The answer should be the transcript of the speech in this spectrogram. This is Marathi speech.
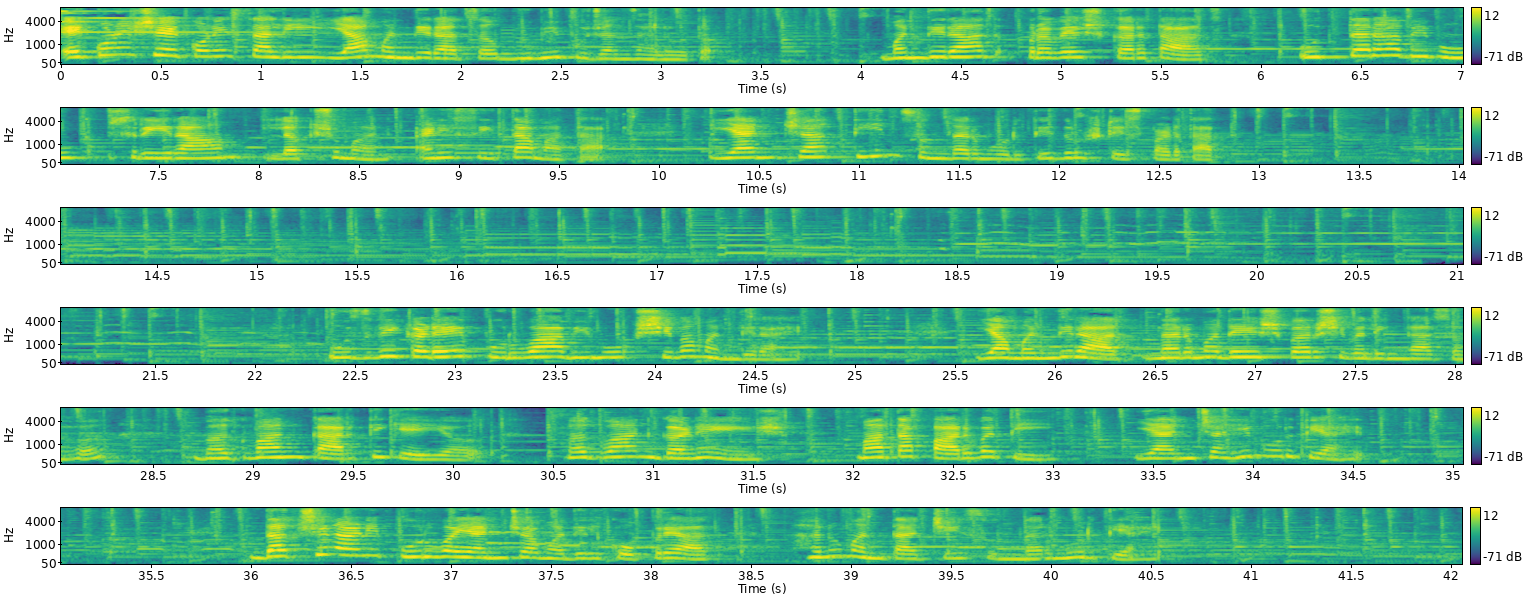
एकोणीसशे एकोणीस साली या मंदिराचं भूमिपूजन झालं होतं. मंदिरात प्रवेश करताच उत्तराभिमुख श्रीराम लक्ष्मण आणि सीतामाता यांच्या तीन सुंदर मूर्ती दृष्टीस पडतात. उजवीकडे पूर्वाभिमुख शिवमंदिर आहे. या मंदिरात नर्मदेश्वर शिवलिंगासह भगवान कार्तिकेय भगवान गणेश माता पार्वती यांच्याही मूर्ती आहेत. दक्षिण आणि पूर्व यांच्यामधील कोपऱ्यात हनुमंताची सुंदर मूर्ती आहे.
